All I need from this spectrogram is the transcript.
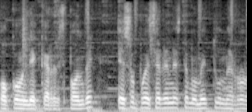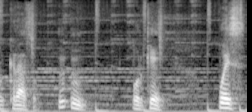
o con le que responde, eso puede ser en este momento un error craso. ¿Por qué? Pues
